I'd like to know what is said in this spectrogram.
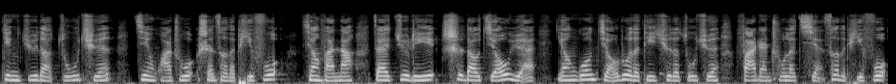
定居的族群进化出深色的皮肤。相反呢，在距离赤道较远、阳光较弱的地区的族群发展出了浅色的皮肤。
